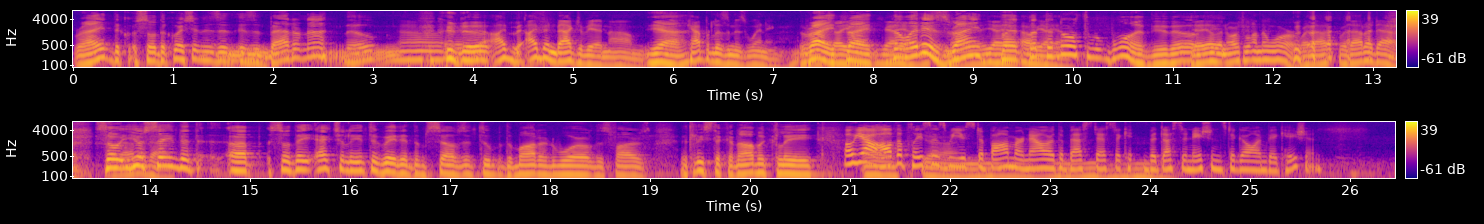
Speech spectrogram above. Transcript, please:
right? The, so the question is, it, is it bad or not? No. No, No. I've I've been back to Vietnam. Yeah. capitalism is winning. Right, right. Yeah, no, yeah. it is right, Yeah, yeah. but Oh, but yeah, the yeah. North won, you know. Yeah, yeah, the North won the war without without a doubt. So Without you're a doubt. saying that uh, so they actually integrated themselves into the modern world as far as at least economically. Oh yeah, Uh, all the places we used to bomb are now are the best desti- destinations to go on vacation.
